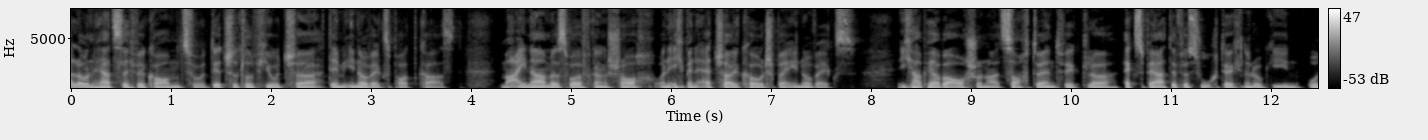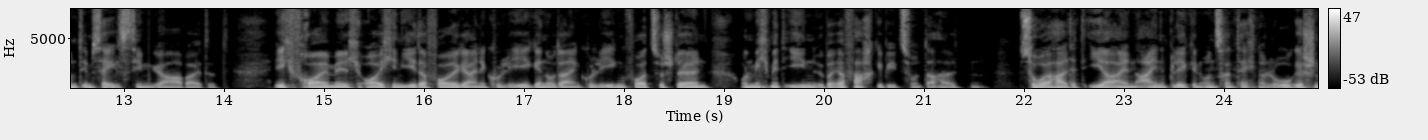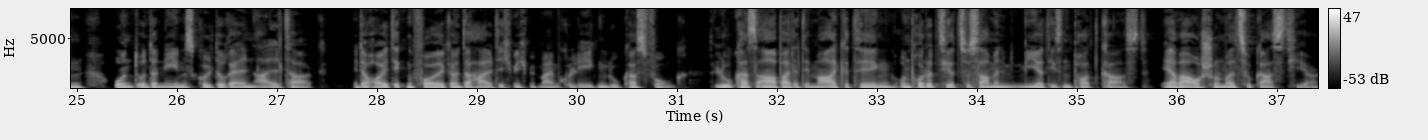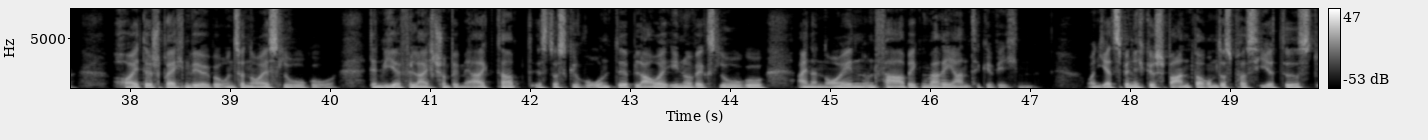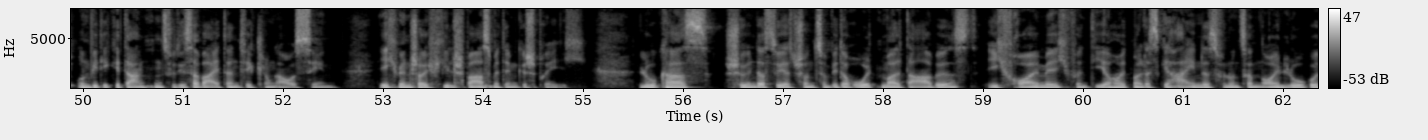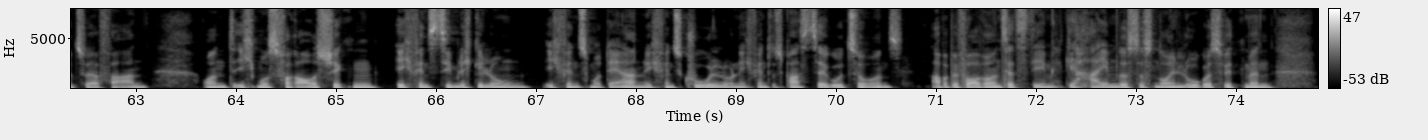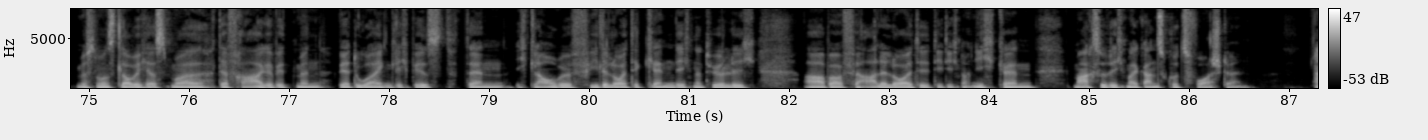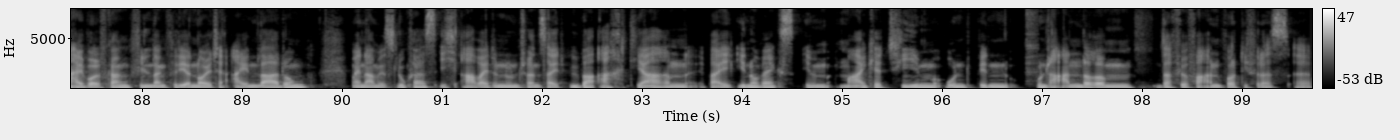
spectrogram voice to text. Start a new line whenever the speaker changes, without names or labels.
Hallo und herzlich willkommen zu Digital Future, dem Innovex Podcast. Mein Name ist Wolfgang Schoch und ich bin Agile Coach bei Innovex. Ich habe hier aber auch schon als Softwareentwickler, Experte für Suchtechnologien und im Sales-Team gearbeitet. Ich freue mich, euch in jeder Folge eine Kollegin oder einen Kollegen vorzustellen und mich mit ihnen über ihr Fachgebiet zu unterhalten. So erhaltet ihr einen Einblick in unseren technologischen und unternehmenskulturellen Alltag. In der heutigen Folge unterhalte ich mich mit meinem Kollegen Lukas Funk. Lukas arbeitet im Marketing und produziert zusammen mit mir diesen Podcast. Er war auch schon mal zu Gast hier. Heute sprechen wir über unser neues Logo. Denn wie ihr vielleicht schon bemerkt habt, ist das gewohnte blaue Innovex-Logo einer neuen und farbigen Variante gewichen. Und jetzt bin ich gespannt, warum das passiert ist und wie die Gedanken zu dieser Weiterentwicklung aussehen. Ich wünsche euch viel Spaß mit dem Gespräch. Lukas, schön, dass du jetzt schon zum wiederholten Mal da bist. Ich freue mich, von dir heute mal das Geheimnis von unserem neuen Logo zu erfahren. Und ich muss vorausschicken, ich finde es ziemlich gelungen, ich finde es modern, ich finde es cool und ich finde, es passt sehr gut zu uns. Aber bevor wir uns jetzt dem Geheimnis des neuen Logos widmen, müssen wir uns, glaube ich, erstmal der Frage widmen, wer du eigentlich bist. Denn ich glaube, viele Leute kennen dich natürlich, aber für alle Leute, die dich noch nicht kennen, magst du dich mal ganz kurz vorstellen?
Hi Wolfgang, vielen Dank für die erneute Einladung. Mein Name ist Lukas. Ich arbeite nun schon seit über acht Jahren bei Innovex im Market-Team und bin unter anderem dafür verantwortlich für das äh,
